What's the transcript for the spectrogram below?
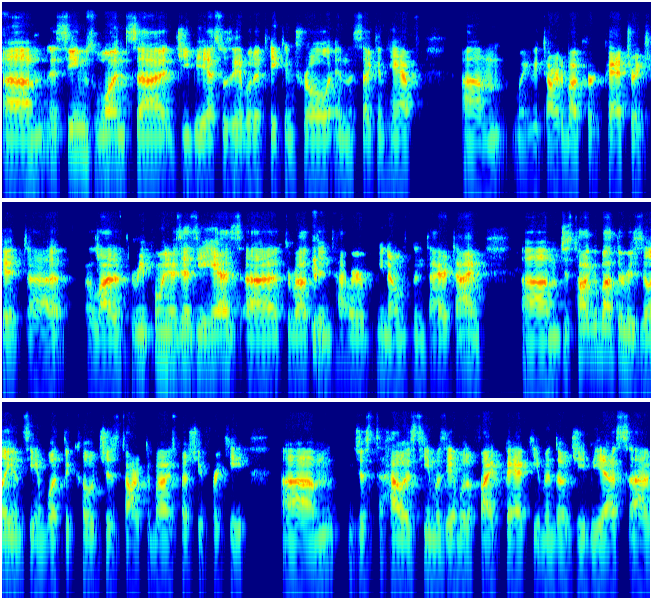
um, it seems once uh, GBS was able to take control in the second half, um, like we talked about, Kirkpatrick hit uh, a lot of three pointers as he has uh, throughout the entire, you know, the entire time. Um, just talk about the resiliency and what the coaches talked about, especially Fricke, um, just how his team was able to fight back, even though GBS uh,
